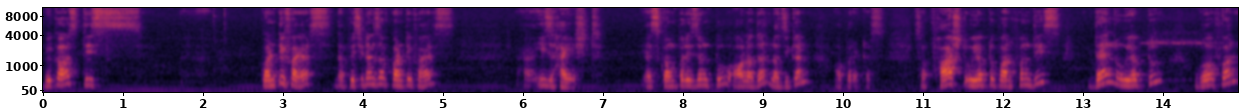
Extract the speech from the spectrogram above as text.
Because this quantifiers the precedence of quantifiers uh, is highest as comparison to all other logical operators. So first we have to perform this then we have to go for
